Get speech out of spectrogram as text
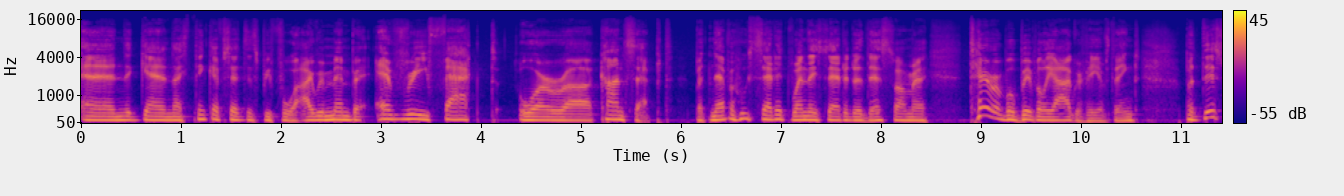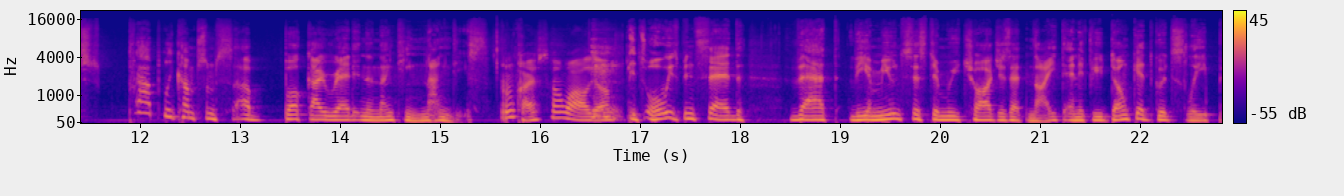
and again, I think I've said this before. I remember every fact or uh, concept, but never who said it, when they said it, or this. So I'm a terrible bibliography of things. But this probably comes from a book I read in the 1990s. Okay, so a while ago. It's always been said that the immune system recharges at night, and if you don't get good sleep,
